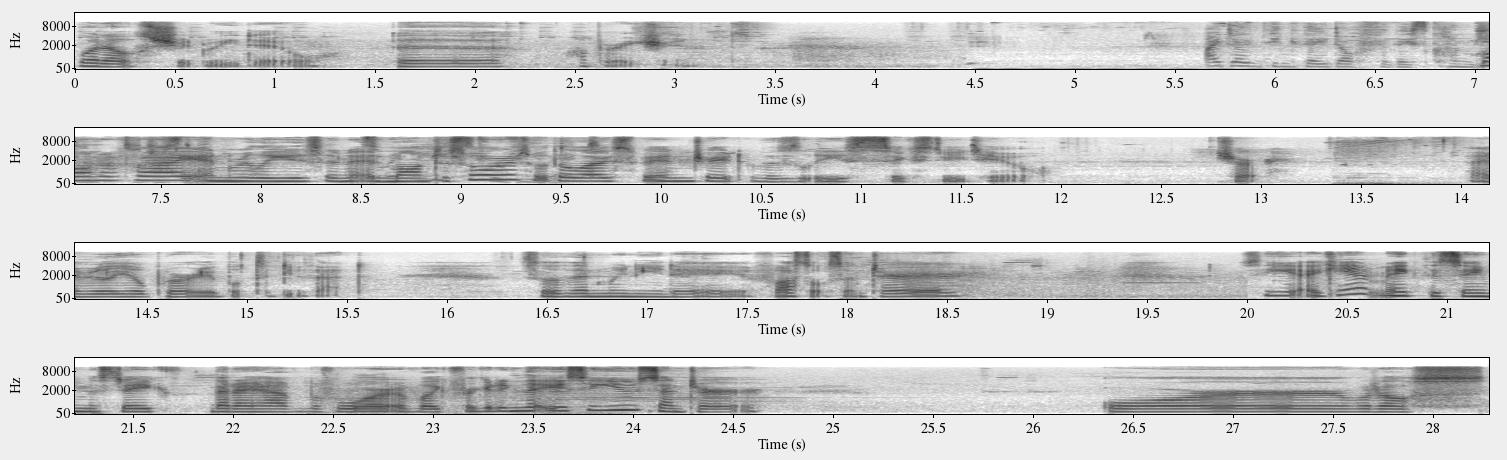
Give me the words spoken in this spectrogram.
What else should we do? Uh, operations. I don't think they'd offer this contract. Modify and release an So Edmontosaurus with a lifespan trait of at least 62. Sure. I really hope we're able to do that. So then we need a fossil center. See, I can't make the same mistake that I have before of like forgetting the ACU center. Or what else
